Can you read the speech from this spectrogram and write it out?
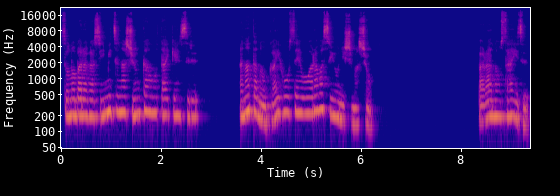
そのバラが親密な瞬間を体験するあなたの開放性を表すようにしましょう。バラのサイズ、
